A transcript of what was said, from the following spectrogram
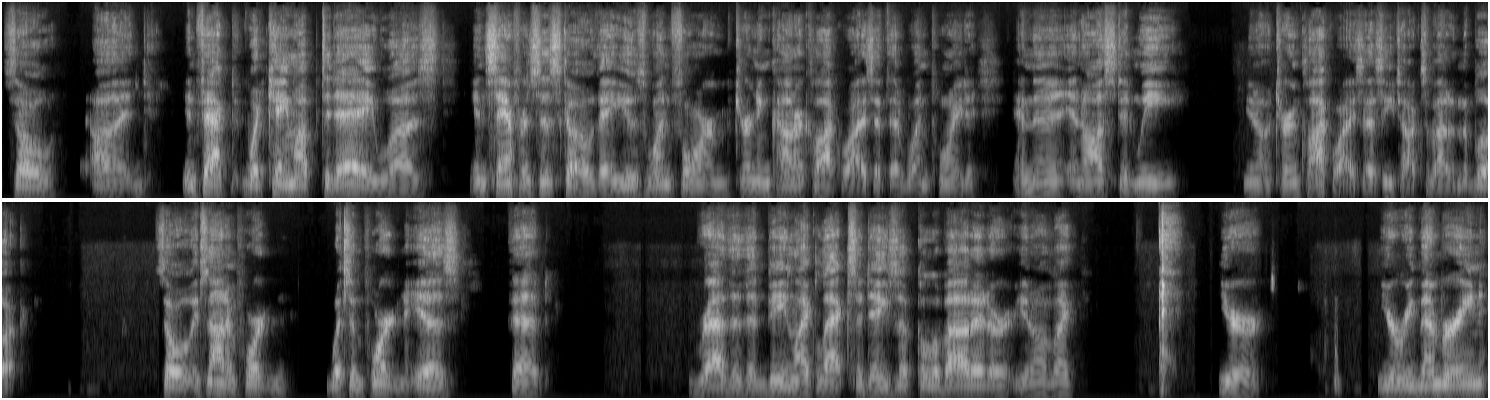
So uh, in fact what came up today was in San Francisco, they use one form, turning counterclockwise at that one point, and then in Austin, we, you know, turn clockwise, as he talks about in the book. So it's not important. What's important is that rather than being like lackadaisical about it, or you know, like you're you're remembering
